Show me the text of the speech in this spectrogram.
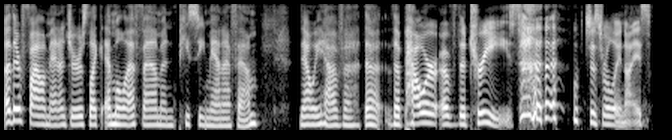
other file managers like MLFM and PCManFM. Now we have uh, the the power of the trees, which is really nice.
